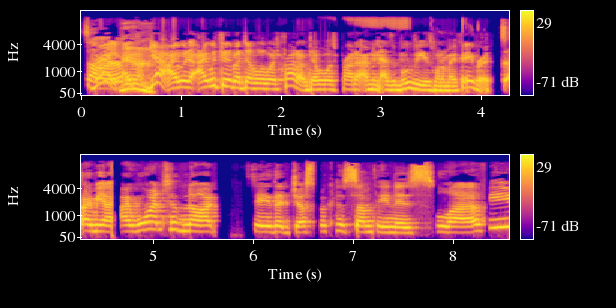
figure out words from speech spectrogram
summer. Right. Yeah. I, yeah, I would I would say about Devil Wears Prada. Devil Wears Prada. I mean, as a movie, is one of my favorites. I mean, I, I want to not say that just because something is fluffy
